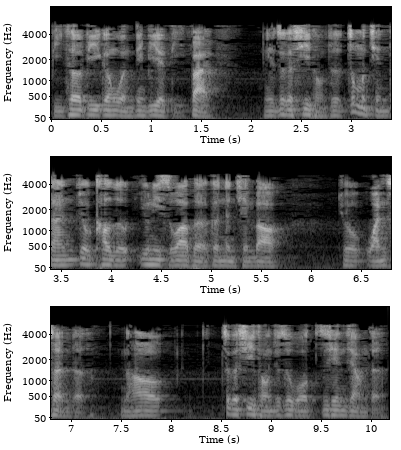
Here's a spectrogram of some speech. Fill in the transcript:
比特币跟稳定币的迪拜，你这个系统就这么简单，就靠着 Uniswap 跟冷钱包就完成的。然后这个系统就是我之前讲的，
